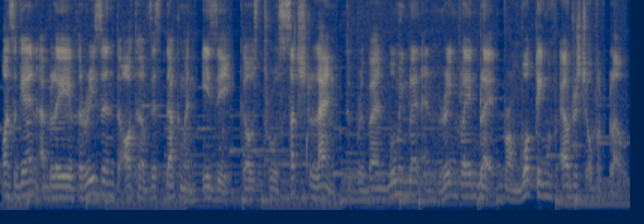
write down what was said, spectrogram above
Once again, I believe the reason the author of this document, Easy, goes through such length to prevent Booming Blade and Green Flame Blade from working with Eldritch Overflow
